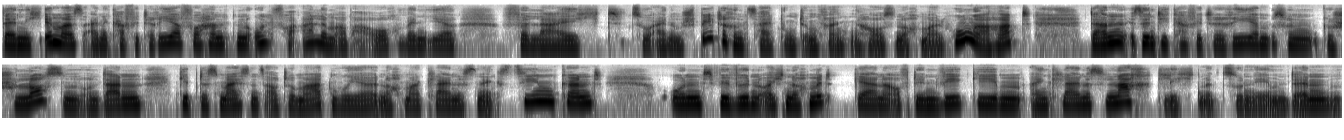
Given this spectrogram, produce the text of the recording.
denn nicht immer ist eine Cafeteria vorhanden und vor allem aber auch, wenn ihr vielleicht zu einem späteren Zeitpunkt im Krankenhaus nochmal Hunger habt, dann sind die Cafeterien bisschen geschlossen und dann gibt es meistens Automaten, wo ihr nochmal kleine Snacks ziehen könnt. Und wir würden euch noch mit gerne auf den Weg geben, ein kleines Nachtlicht mitzunehmen, denn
